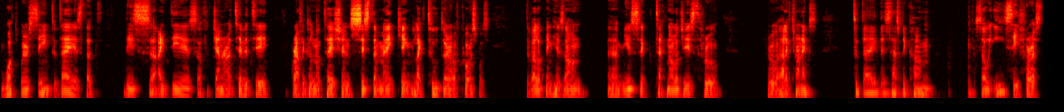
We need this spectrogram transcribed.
what we're seeing today is that these uh, ideas of generativity, graphical notation, system making, like Tudor, of course, was developing his own uh, music technologies through through electronics. Today, this has become so easy for us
